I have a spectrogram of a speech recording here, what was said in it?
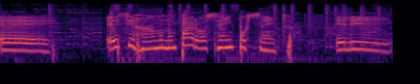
É, esse ramo não parou 100%. Ele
